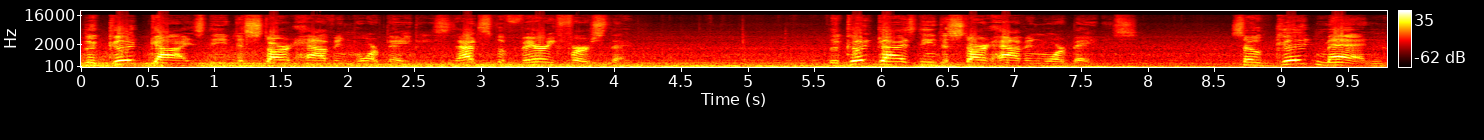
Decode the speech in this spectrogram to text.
the good guys need to start having more babies. That's the very first thing. The good guys need to start having more babies. So good men,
